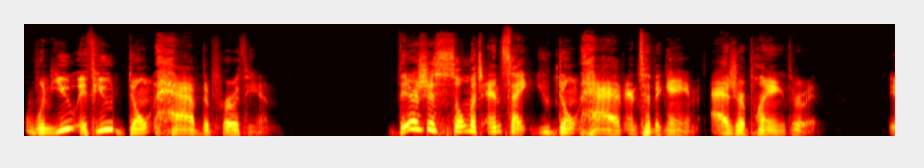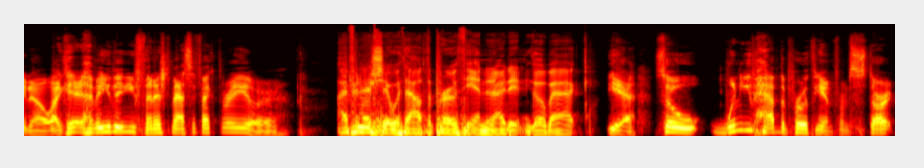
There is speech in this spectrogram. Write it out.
when you, if you don't have the Prothean, there's just so much insight you don't have into the game as you're playing through it. You know, like have either you finished Mass Effect Three or? I finished it without the Prothean and I didn't go back. Yeah. So when you have the Prothean from start,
